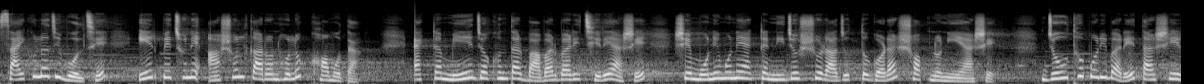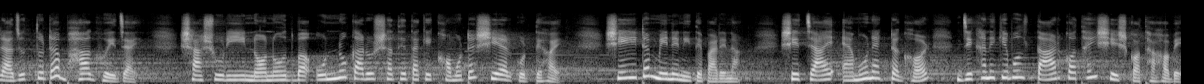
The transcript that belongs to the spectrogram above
সাইকোলজি বলছে, এর পেছনে আসল কারণ হলো ক্ষমতা। একটা মেয়ে যখন তার বাবার বাড়ি ছেড়ে আসে, সে মনে মনে একটা নিজস্ব রাজত্ব গড়ার স্বপ্ন নিয়ে আসে। যৌথ পরিবারে তার সেই রাজত্বটা ভাগ হয়ে যায়। শাশুড়ি, ননদ বা অন্য কারোর সাথে তাকে ক্ষমতা শেয়ার করতে হয়। সে এটা মেনে নিতে পারে না। সে চায় এমন একটা ঘর যেখানে কেবল তার কথাই শেষ কথা হবে।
